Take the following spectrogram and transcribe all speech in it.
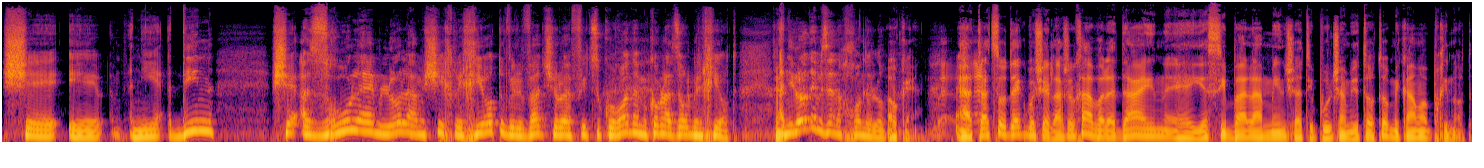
שאני אהיה עדין, שעזרו להם לא להמשיך לחיות ובלבד שלא יפיצו קורונה במקום לעזור להם לחיות. אני לא יודע אם זה נכון או לא. אוקיי. אתה צודק בשאלה שלך, אבל עדיין אה, יש סיבה להאמין שהטיפול שם יותר טוב מכמה בחינות.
